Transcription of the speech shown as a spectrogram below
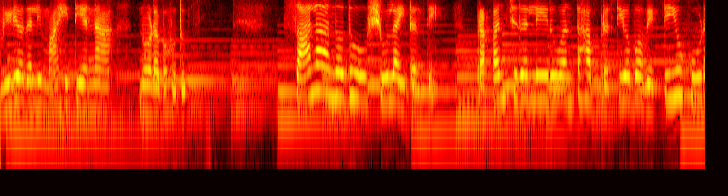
ವಿಡಿಯೋದಲ್ಲಿ ಮಾಹಿತಿಯನ್ನು ನೋಡಬಹುದು. ಸಾಲ ಅನ್ನೋದು ಶೂಲ ಇದ್ದಂತೆ ಪ್ರಪಂಚದಲ್ಲಿ ಇರುವಂತಹ ಪ್ರತಿಯೊಬ್ಬ ವ್ಯಕ್ತಿಯೂ ಕೂಡ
